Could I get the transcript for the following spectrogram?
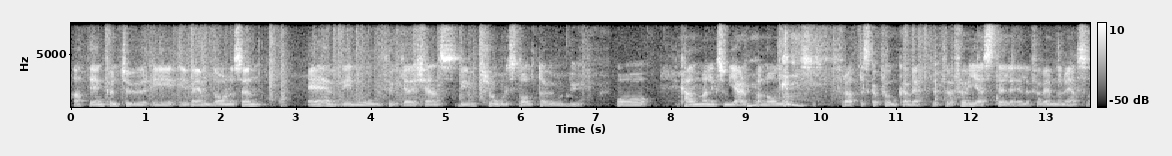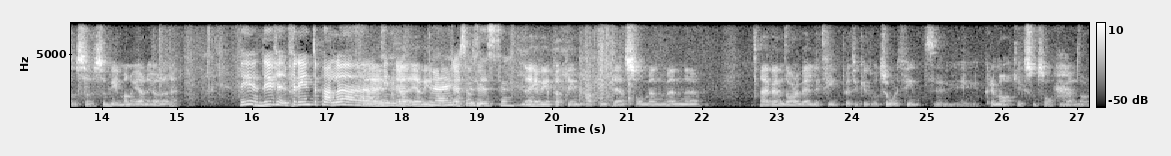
att det är en kultur i, i Vemdalen. Sen är vi nog, tycker jag det känns, vi är otroligt stolta över vår by. Och kan man liksom hjälpa någon för att det ska funka bättre för, för gäst eller, eller för vem det nu är så, så, så vill man nog gärna göra det. Det, är, det är fint, för det är inte på alla Nej, mindre jag, jag vet Nej, som- precis. Nej, jag vet att det, att det inte är så, men, men eh, nej, Vemdalen är väldigt fint. Jag tycker det är ett otroligt fint eh, klimat liksom så i Vemdalen.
